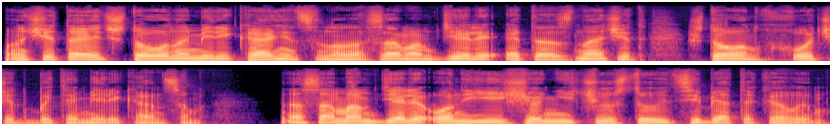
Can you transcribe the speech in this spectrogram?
Он считает, что он американец, но на самом деле это значит, что он хочет быть американцем. На самом деле он еще не чувствует себя таковым.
